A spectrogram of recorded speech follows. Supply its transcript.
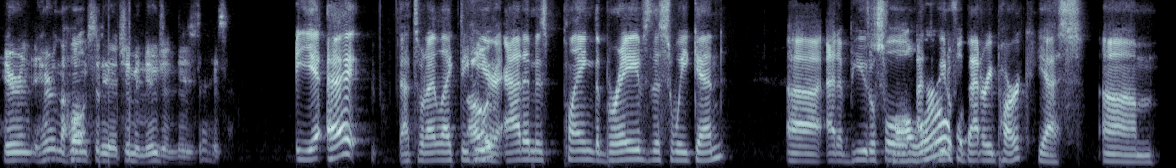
here in here in the home Well- city of Jimmy Nugent these days. Yeah, hey, that's what I like to Oh. hear. Adam is playing the Braves this weekend uh, at a beautiful, at beautiful Battery Park. Yes, um,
